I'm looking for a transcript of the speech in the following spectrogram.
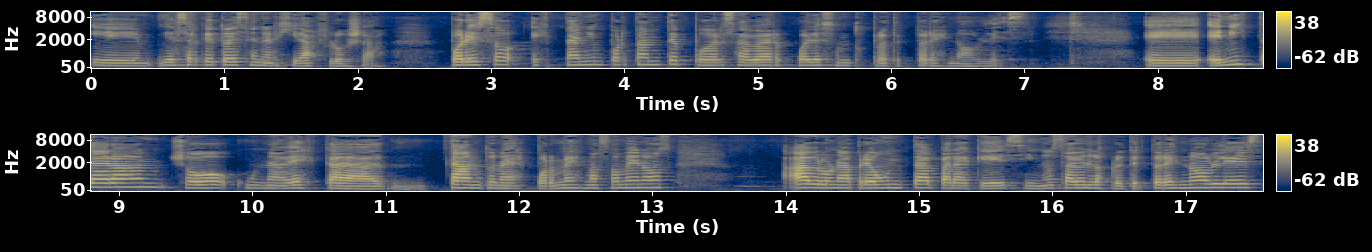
eh, y hacer que toda esa energía fluya. Por eso es tan importante poder saber cuáles son tus protectores nobles. Eh, en Instagram yo una vez cada tanto, una vez por mes más o menos, abro una pregunta para que si no saben los protectores nobles,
